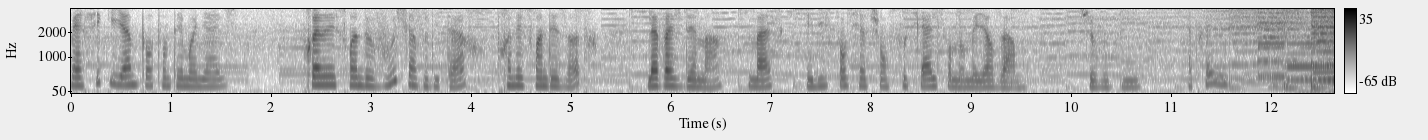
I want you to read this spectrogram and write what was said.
Merci Guillaume pour ton témoignage. Prenez soin de vous, chers auditeurs. Prenez soin des autres. Lavage des mains, masque et distanciation sociale sont nos meilleures armes. Je vous dis à très vite.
